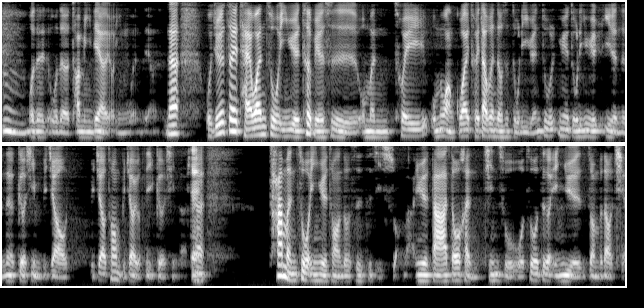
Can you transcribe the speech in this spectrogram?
嗯我的我的团名一定要有英文这样子。那我觉得在台湾做音乐，特别是我们推我们往国外推，大部分都是独立原独，因为独立音乐艺人的那个个性比较比较，通常比较有自己个性的。对那他们做音乐通常都是自己爽啊，因为大家都很清楚，我做这个音乐赚不到钱，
